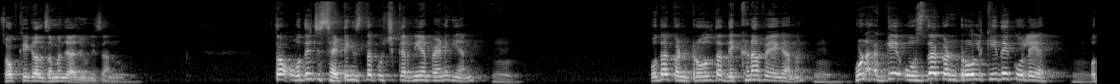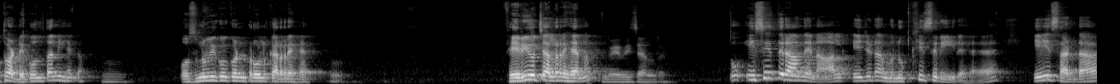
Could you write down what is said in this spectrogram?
ਸੌਖੀ ਗੱਲ ਸਮਝ ਆ ਜੂਗੀ ਸਾਨੂੰ। ਤਾਂ ਉਹਦੇ ਚ ਸੈਟਿੰਗਸ ਤਾਂ ਕੁਝ ਕਰਨੀਆਂ ਪੈਣਗੀਆਂ ਨਾ। ਉਹਦਾ ਕੰਟਰੋਲ ਤਾਂ ਦੇਖਣਾ ਪਏਗਾ ਨਾ। ਹੁਣ ਅੱਗੇ ਉਸ ਦਾ ਕੰਟਰੋਲ ਕਿਹਦੇ ਕੋਲੇ ਹੈ? ਉਹ ਤੁਹਾਡੇ ਕੋਲ ਤਾਂ ਨਹੀਂ ਹੈਗਾ। ਉਸ ਨੂੰ ਵੀ ਕੋਈ ਕੰਟਰੋਲ ਕਰ ਰਿਹਾ ਹੈ। ਫੇਰ ਹੀ ਉਹ ਚੱਲ ਰਿਹਾ ਨਾ। ਮੇਰੀ ਚੱਲ ਰਿਹਾ। ਤੋ ਇਸੇ ਤਰ੍ਹਾਂ ਦੇ ਨਾਲ ਇਹ ਜਿਹੜਾ ਮਨੁੱਖੀ ਸਰੀਰ ਹੈ ਇਹ ਸਾਡਾ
